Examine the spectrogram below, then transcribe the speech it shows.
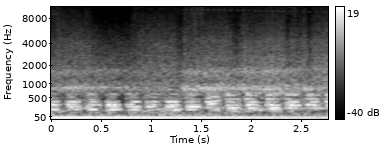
ハハハハ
